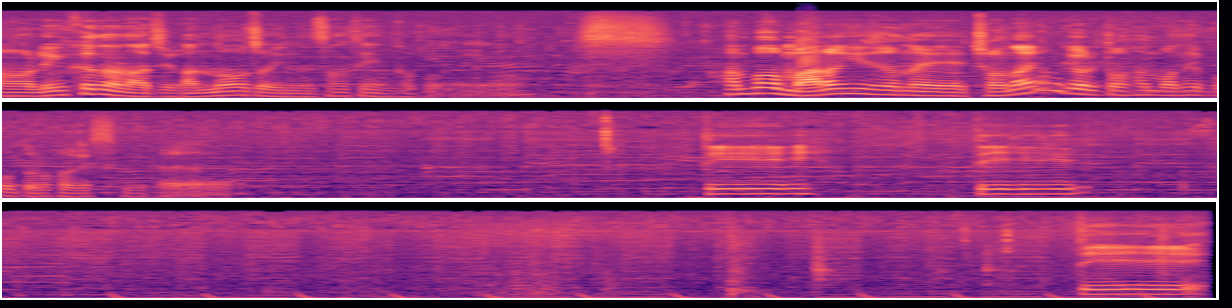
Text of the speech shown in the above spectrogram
어, 링크는 아직 안 넣어져 있는 상태인가 보네요. 한번 말하기 전에 전화 연결도 한번 해보도록 하겠습니다. 띠, 띠. 띠.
